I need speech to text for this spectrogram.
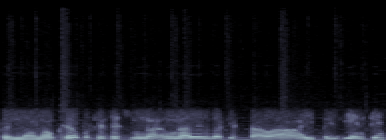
Pues no, no creo porque esa es una, una deuda que estaba ahí pendiente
